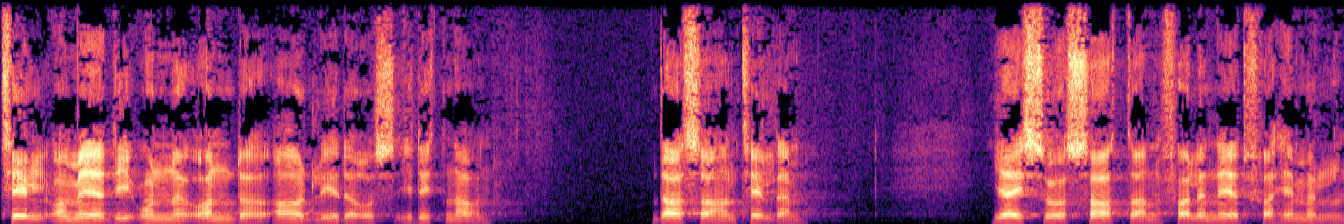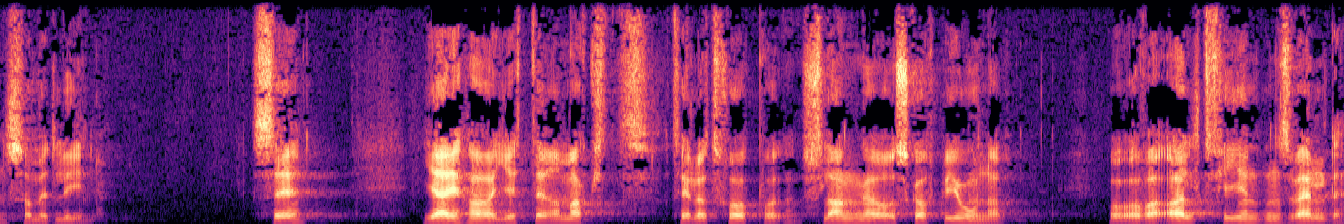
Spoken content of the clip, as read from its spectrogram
til og med de onde ånder adlyder oss i ditt navn. Da sa han til dem, Jeg så Satan falle ned fra himmelen som et lyn. Se, jeg har gitt dere makt til å trå på slanger og skorpioner og over alt fiendens velde,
